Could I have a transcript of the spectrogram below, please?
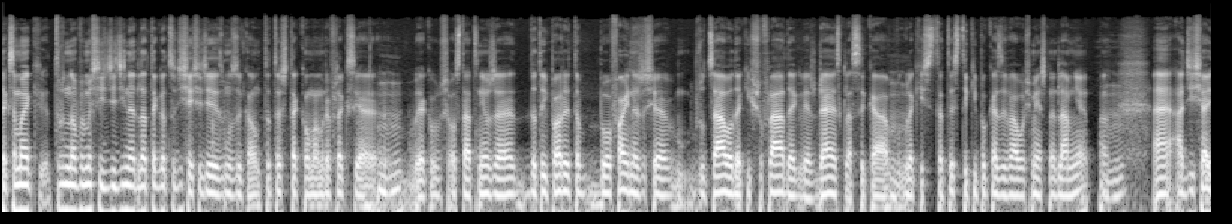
Tak samo jak trudno wymyślić dziedzinę dla tego, co dzisiaj się dzieje z muzyką, to też taką mam refleksję Mhm. jakąś ostatnio, że do tej pory to było fajne, że się wrzucało do jakichś szufladek, wiesz, jazz, klasyka, w Mhm. ogóle jakieś statystyki pokazywało śmieszne dla mnie, a, Mhm. e, a dzisiaj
